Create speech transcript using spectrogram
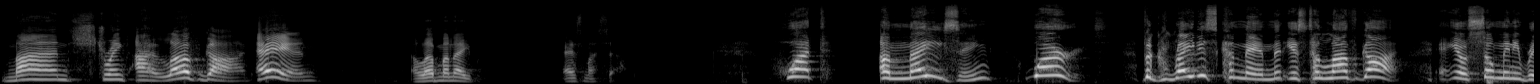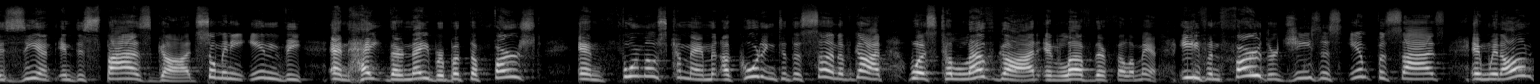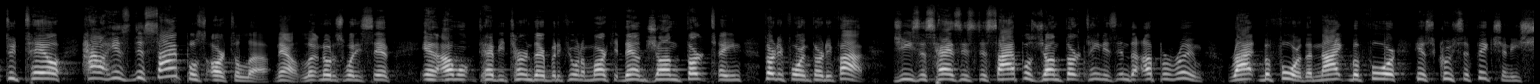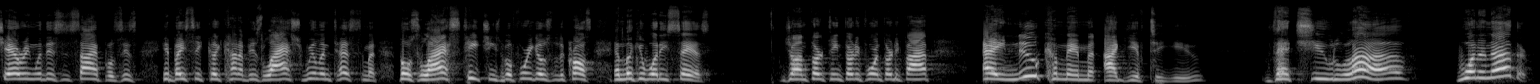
mind, strength. I love God and I love my neighbor as myself. What amazing words! The greatest commandment is to love God you know, so many resent and despise God, so many envy and hate their neighbor. But the first and foremost commandment, according to the Son of God, was to love God and love their fellow man. Even further, Jesus emphasized and went on to tell how his disciples are to love. Now, notice what he said, and I won't have you turn there, but if you want to mark it down, John 13, 34 and 35. Jesus has his disciples. John 13 is in the upper room right before, the night before his crucifixion. He's sharing with his disciples his, his basically kind of his last will and testament, those last teachings before he goes to the cross. And look at what he says John 13, 34 and 35. A new commandment I give to you that you love one another.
